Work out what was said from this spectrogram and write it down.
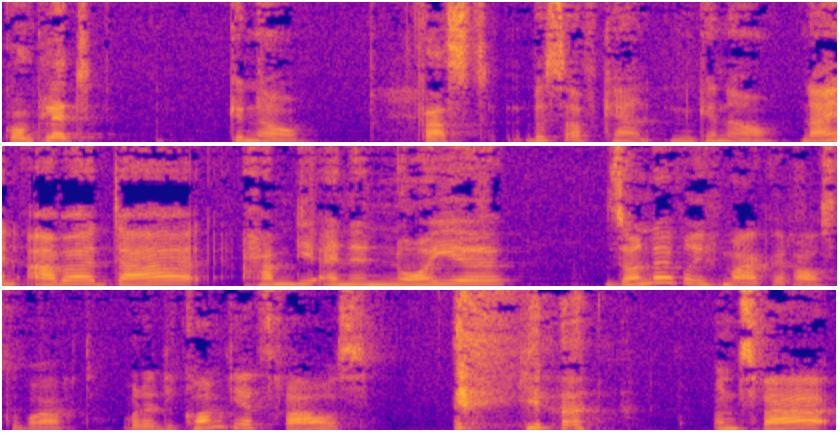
komplett. Genau. Fast. Bis auf Kärnten, genau. Nein, aber da haben die eine neue Sonderbriefmarke rausgebracht. Oder die kommt jetzt raus. Ja. Und zwar,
